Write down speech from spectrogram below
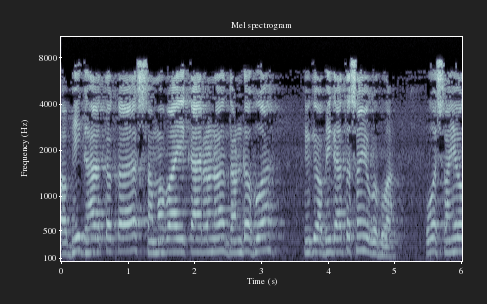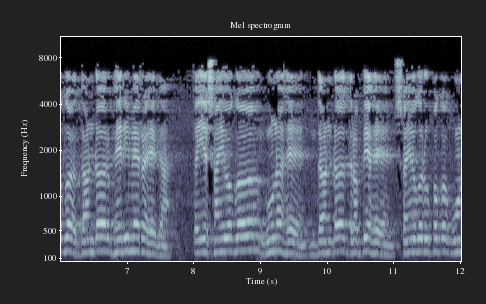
अभिघात का समवाय कारण दंड हुआ, क्योंकि अभिघात संयोग हुआ। वो संयोग दंड और भेरी में रहेगा। तो ये संयोग गुण है, दंड द्रव्य है। संयोग रूप का गुण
